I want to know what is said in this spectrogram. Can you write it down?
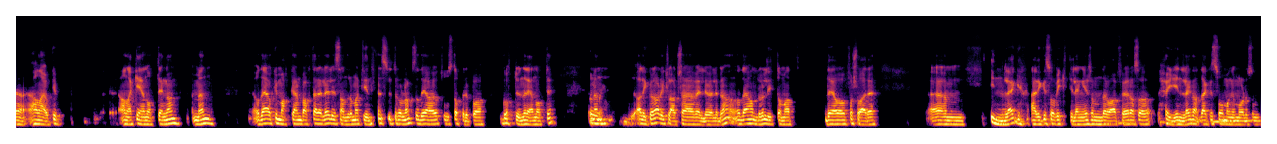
Han er jo ikke Han er ikke 1,80 engang, men Og det er jo ikke makkeren bak der heller, Lisandro Martinez, utrolig nok, så de har jo to stoppere på godt under 1,80. Men mm. allikevel har de klart seg veldig veldig bra. og Det handler jo litt om at det å forsvare Um, innlegg er ikke så viktig lenger som det var før. altså Høye innlegg. Da. Det er ikke så mange mål som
